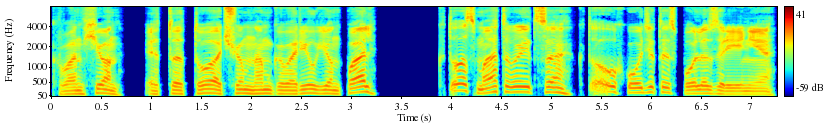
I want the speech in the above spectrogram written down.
Кван Хён, это то, о чем нам говорил Йон Паль? Кто сматывается, кто уходит из поля зрения.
